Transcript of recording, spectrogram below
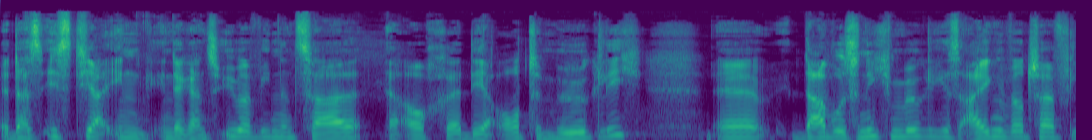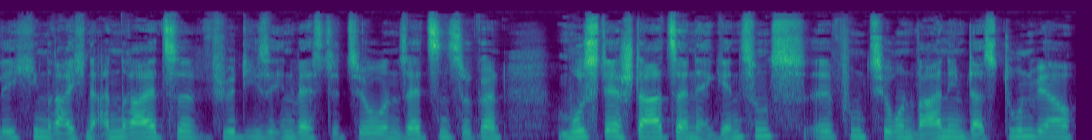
Äh, das ist ja in, in der ganz überwiegenden Zahl auch der Orte möglich. Da, wo es nicht möglich ist, eigenwirtschaftlich hinreichende Anreize für diese Investitionen setzen zu können, muss der Staat seine Ergänzungsfunktion wahrnehmen. Das tun wir auch.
